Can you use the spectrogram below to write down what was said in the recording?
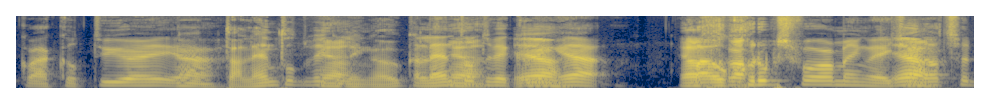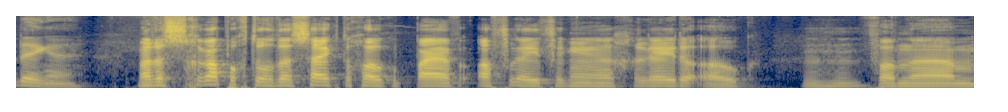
qua cultuur, ja. Ja, talentontwikkeling ook. talentontwikkeling, Ja. Maar ook grap- groepsvorming, weet je, dat soort dingen. Maar dat is grappig toch? Dat zei ik toch ook een paar afleveringen geleden ook. Mhm. Van, ehm,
